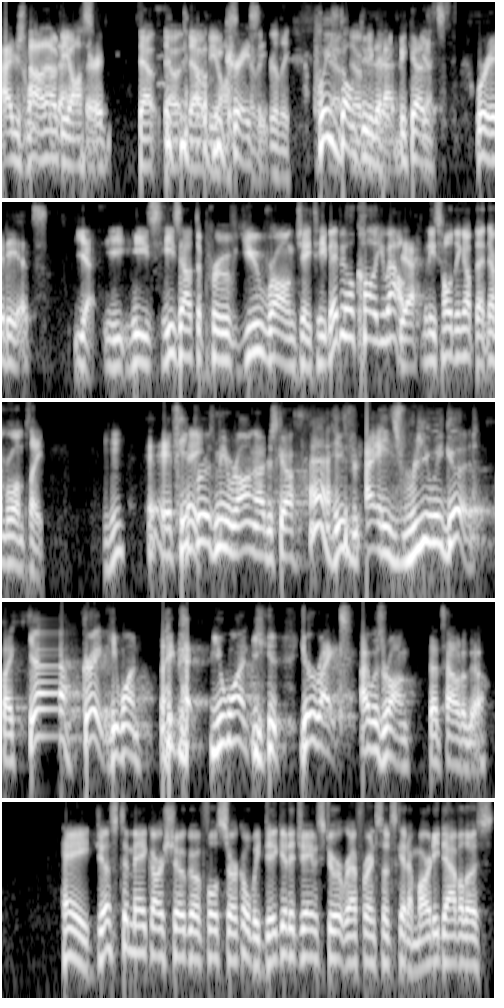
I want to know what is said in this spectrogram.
I just want Oh, to that would be awesome. there. That, that, that, That would be, awesome. crazy. That would really. Please that- don't do be that because Yes. we're idiots. Yeah, he, he's he's out to prove you wrong, JT. Maybe he'll call you out Yeah. when he's holding up that number one plate. If he Hey. proves me wrong, I'll just go, eh, he's he's really good. Like, yeah, great, he won. Like that, you won. You're right. I was wrong. That's how it'll go. Hey, just to make our show go full circle, we did get a James Stewart reference. Let's get a Marty Davalos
